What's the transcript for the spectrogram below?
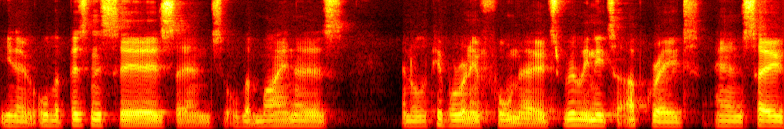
You know, all the businesses and all the miners and all the people running full nodes really need to upgrade. And so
